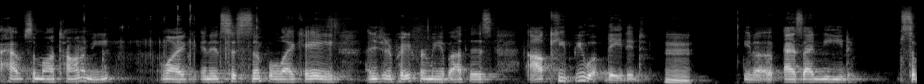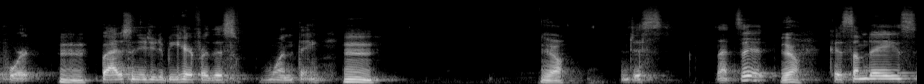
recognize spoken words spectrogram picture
have some autonomy. Like, and it's just simple. Like, hey, I need you to pray for me about this. I'll keep you updated. Hmm. You know, as I need support. Hmm. But I just need you to be here for this one thing. Hmm. Yeah. And just that's it. Yeah. Because some days,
